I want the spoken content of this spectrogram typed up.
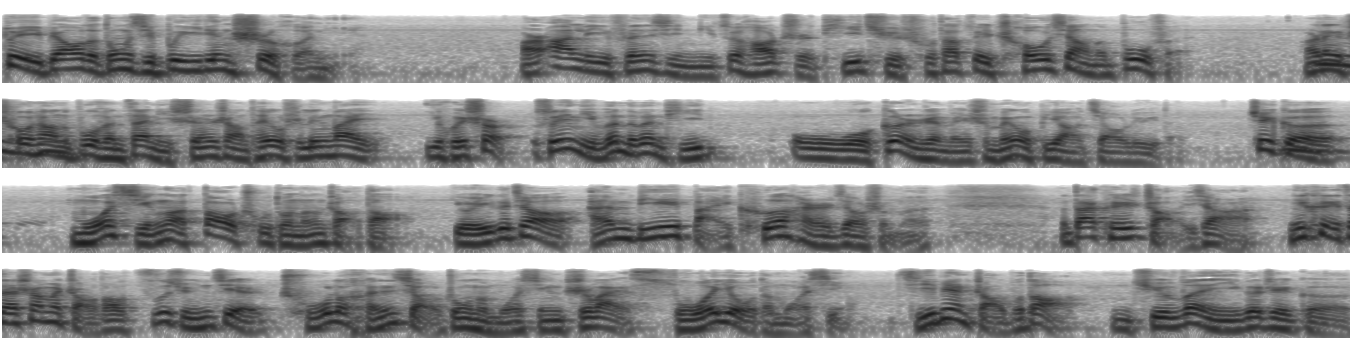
对标的东西不一定适合你，而案例分析你最好只提取出它最抽象的部分，而那个抽象的部分在你身上它又是另外一回事儿。所以你问的问题，我个人认为是没有必要焦虑的。这个模型啊，到处都能找到，有一个叫 MBA 百科还是叫什么，大家可以找一下啊。你可以在上面找到咨询界除了很小众的模型之外所有的模型，即便找不到，你去问一个这个。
